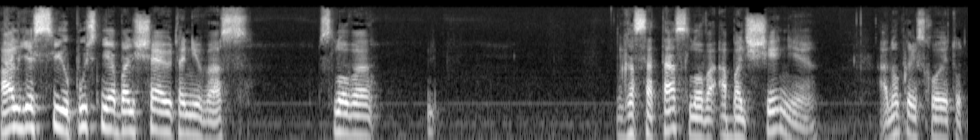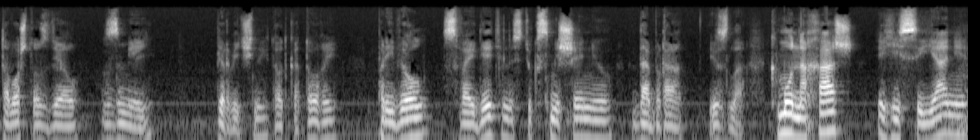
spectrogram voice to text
Аль-Ясию, пусть не обольщают они вас. Слово Гасота, слово обольщение, оно происходит от того, что сделал змей первичный, тот, который привел своей деятельностью к смешению добра и зла. К Монахаш и Гисияне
